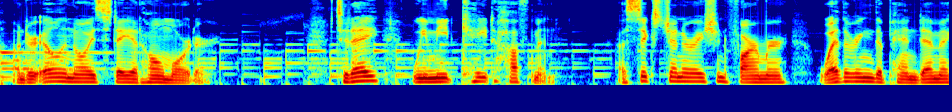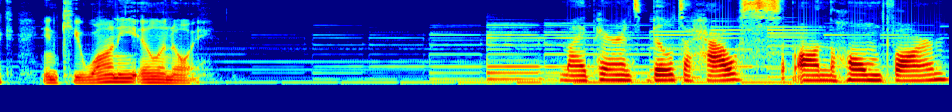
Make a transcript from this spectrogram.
under Illinois' stay at home order. Today, we meet Kate Huffman, a sixth generation farmer weathering the pandemic in Kewanee, Illinois. My parents built a house on the home farm,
